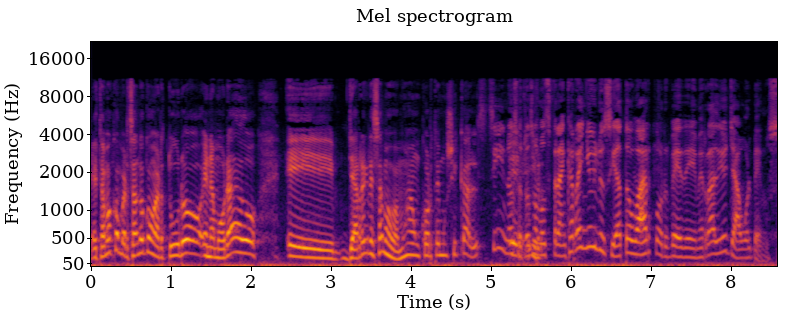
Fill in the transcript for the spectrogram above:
Estamos conversando con Arturo Enamorado. Eh, ya regresamos, vamos a un corte musical. Sí, nosotros Eh, y- somos Fran Carreño y Lucía Tobar por BDM Radio. Ya volvemos.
